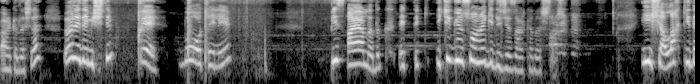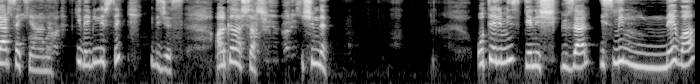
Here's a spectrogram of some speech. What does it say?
Arkadaşlar öyle demiştim ve bu oteli biz ayarladık, ettik. İki gün sonra gideceğiz arkadaşlar. İnşallah gidersek yani. Gidebilirsek gideceğiz. Arkadaşlar şimdi otelimiz geniş, güzel. İsmi Neva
